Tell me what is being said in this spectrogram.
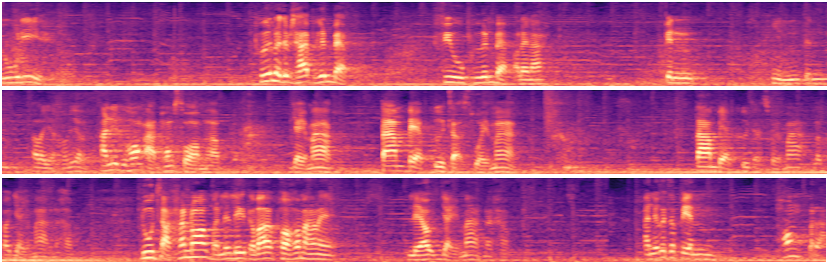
ดูดิ พื้นเราจะใช้พื้นแบบ ฟิลพื้นแบบอะไรนะ เป็นหินเป็นอะไรอย่างเขาเรียก อันนี้คือห้องอัดห้องซ้อมนะครับ ใหญ่มาก ตามแบบคือจะสวยมาก ตามแบบคือจะสวยมากแล้วก็ใหญ่มากนะครับ ดูจากข้างนอกเหมือนเล็กๆแต่ว่าพอเข้ามาข้างในแล้วใหญ่มากนะครับ อันนี้ก็จะเป็นห้องประ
